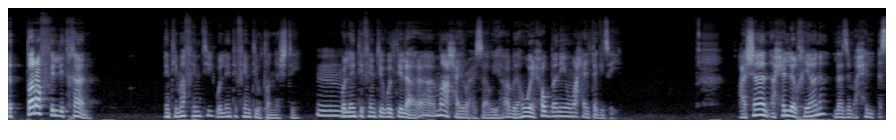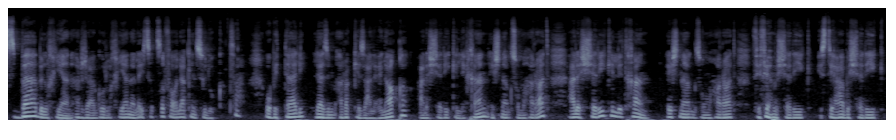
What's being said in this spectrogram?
الطرف اللي تخان. انت ما فهمتي ولا انت فهمتي وطنشتي؟ مم. ولا انت فهمتي وقلتي لا, لا ما حيروح يساويها ابدا. هو يحبني وما حيلتقي زيي. عشان أحل الخيانة لازم أحل أسباب الخيانة. أرجع أقول الخيانة ليست صفة ولكن سلوك. صح. وبالتالي لازم أركز على العلاقة على الشريك اللي خان إيش ناقصه مهارات. على الشريك اللي تخان إيش ناقصه مهارات في فهم الشريك استيعاب الشريك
